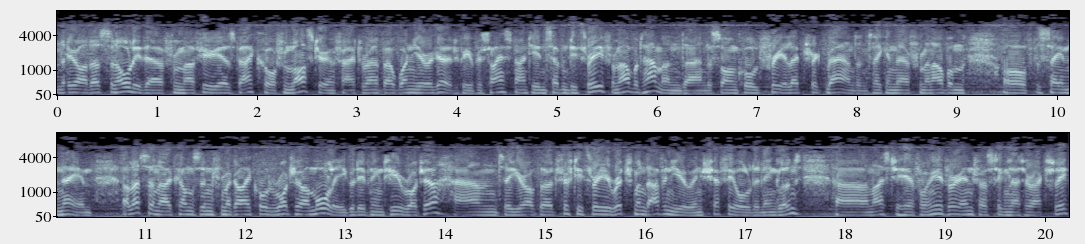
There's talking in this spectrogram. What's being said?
And there you are, that's an oldie there from a few years back, or from last year in fact, around about one year ago to be precise, 1973, from Albert Hammond, and a song called Free Electric Band, and taken there from an album of the same name. A letter now comes in from a guy called Roger Morley. Good evening to you, Roger, and uh, you're up there at 53 Richmond Avenue in Sheffield in England. Uh, nice to hear from you, very interesting letter actually.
